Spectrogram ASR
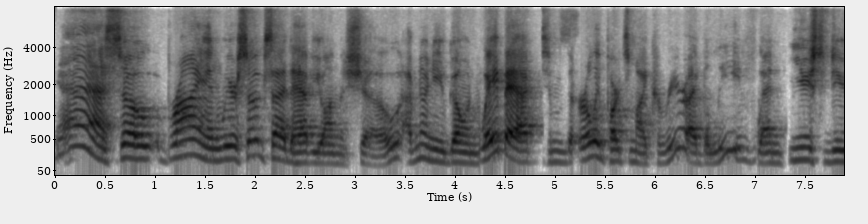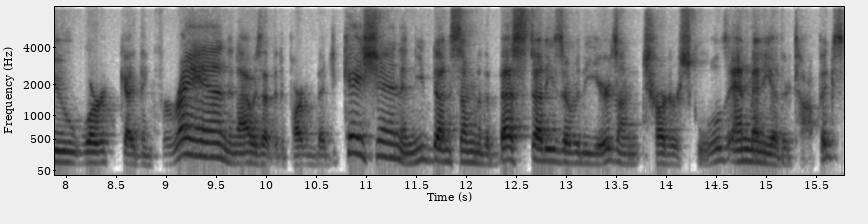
Yeah, so Brian, we are so excited to have you on the show. I've known you going way back to the early parts of my career, I believe, when you used to do work, I think, for RAND, and I was at the Department of Education, and you've done some of the best studies over the years on charter schools and many other topics.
